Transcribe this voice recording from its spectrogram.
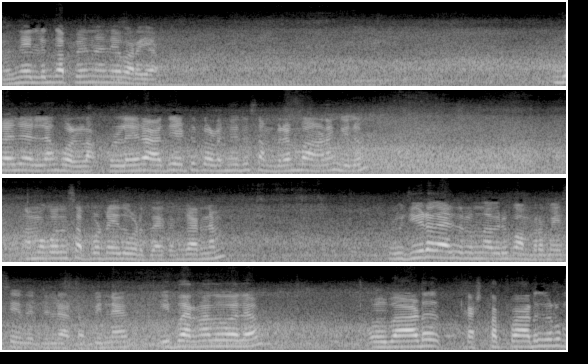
അതിന് എല്ലും കപ്പയും തന്നെ പറയാം. എന്തായാലും എല്ലാം കൊള്ളാം. പിള്ളേർ ആദ്യമായിട്ട് തുടങ്ങിയൊരു സംരംഭമാണെങ്കിലും നമുക്കൊന്ന് സപ്പോർട്ട് ചെയ്ത് കൊടുത്തേക്കാം. കാരണം രുചിയുടെ കാര്യത്തിലൊന്നും അവർ കോംപ്രമൈസ് ചെയ്തിട്ടില്ല കേട്ടോ. പിന്നെ ഈ പറഞ്ഞതുപോലെ ഒരുപാട് കഷ്ടപ്പാടുകളും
